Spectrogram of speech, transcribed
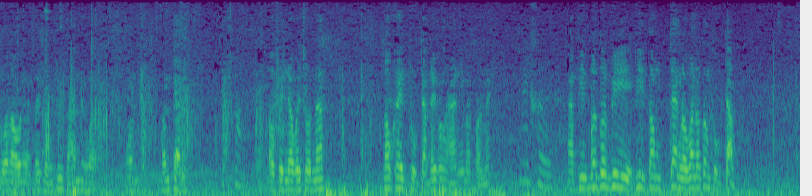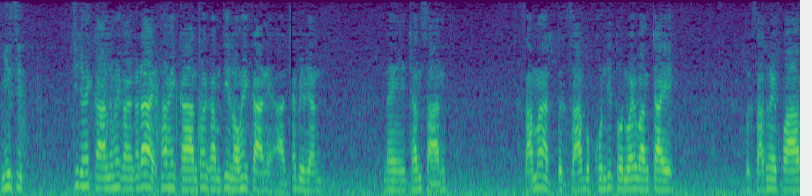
ตัวเราเนี่ยไปส่งที่ศาลจังหวัดขอนขอนแก่นค่ะ เราเป็นเยาวชนนะ เราเคยถูกจับในข้อหานี้มาก่อนไหมไม่เคย อะพี่เบื้องต้นพี่พี่ต้องแจ้งเราว่าเราต้องถูกจับ มีสิทธิ์ที่จะให้การหรือไม่ให้การก็ได้ ถ้าให้การถ้อยคำที่เราให้การเนี่ยอาจใช้เป็นพยานในชั้นศาลสามารถปรึกษาบุคคลที่ตนไว้วางใจ ปรึกษาทนายความ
